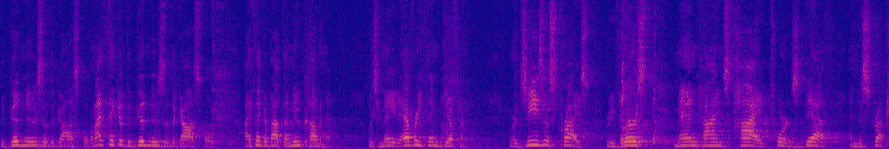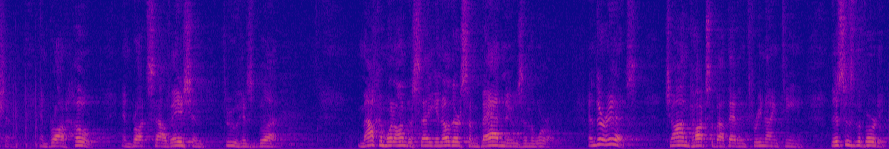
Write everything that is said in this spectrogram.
the good news of the gospel. When I think of the good news of the gospel, I think about the new covenant, which made everything different, where Jesus Christ reversed mankind's tide towards death and destruction and brought hope and brought salvation through his blood. Malcolm went on to say, you know, there's some bad news in the world. And there is. John talks about that in 319. This is the verdict.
